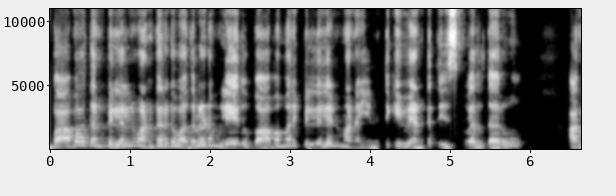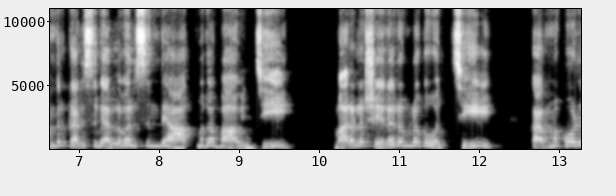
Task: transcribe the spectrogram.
బాబా తన పిల్లల్ని ఒంటరిగా వదలడం లేదు. బాబా మరి పిల్లలని మన ఇంటికి వెంట తీసుకువెళ్తారు. అందరు కలిసి వెళ్ళవలసిందే ఆత్మగా భావించి మరల శరీరంలోకి వచ్చి కర్మ కూడా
